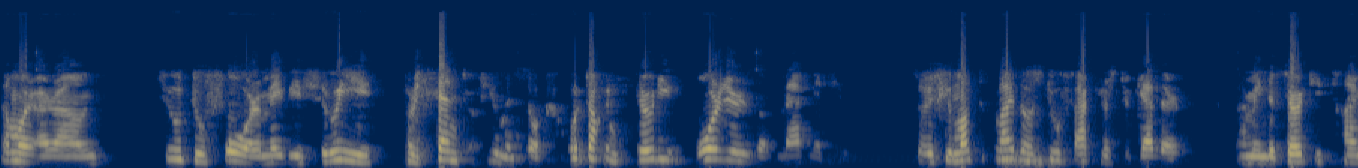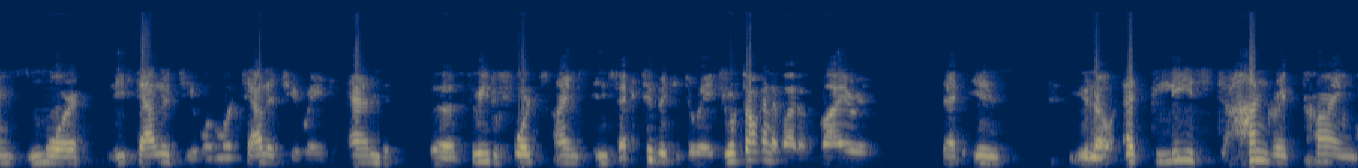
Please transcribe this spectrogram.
somewhere around two to four, maybe three percent of humans. So we're talking 30 orders of magnitude. So if you multiply those two factors together, I mean, the 30 times more lethality or mortality rate and the three to four times infectivity rate, you're talking about a virus that is, you know, at least 100 times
